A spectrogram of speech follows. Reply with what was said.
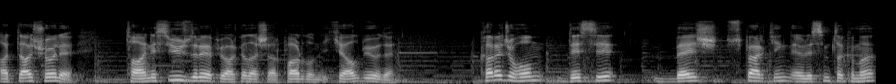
Hatta şöyle tanesi 100 lira yapıyor arkadaşlar pardon 2 al bir öde. Karaca Home Desi 5 Super King nevresim takımı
